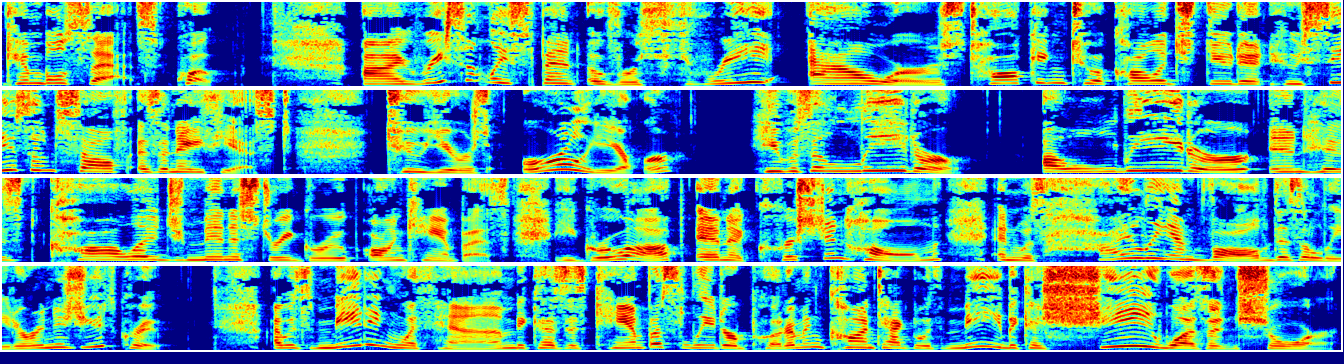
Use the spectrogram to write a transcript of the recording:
Kimball says, quote, I recently spent over three hours talking to a college student who sees himself as an atheist. Two years earlier, he was a leader a leader in his college ministry group on campus. He grew up in a Christian home and was highly involved as a leader in his youth group. I was meeting with him because his campus leader put him in contact with me because she wasn't sure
